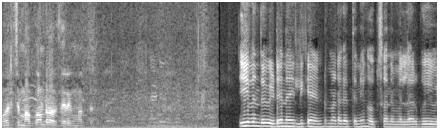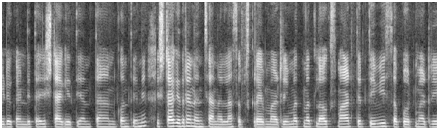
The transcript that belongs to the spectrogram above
ಮುಚ್ಚಿ ಮಕ್ಕೊಂಡ್ರು ಅವ್ರು ತಿರುಗಿ ಮತ್ತೆ. ಈ ಒಂದು ವಿಡಿಯೋನ ಇಲ್ಲಿಗೆ ಎಂಡ್ ಮಾಡಕತ್ತೀನಿ. ಹೋಪ್ಸೋ ನಿಮ್ಮೆಲ್ಲರಿಗೂ ಈ ವಿಡಿಯೋ ಖಂಡಿತ ಇಷ್ಟ ಆಗೈತಿ ಅಂತ ಅನ್ಕೊಂತೀನಿ. ಇಷ್ಟ ಆಗಿದ್ರೆ ನನ್ನ ಚಾನಲ್ನ ಸಬ್ಸ್ಕ್ರೈಬ್ ಮಾಡಿರಿ. ಮತ್ತು ಮತ್ತೆ ಲಾಗ್ಸ್ ಮಾಡ್ತಿರ್ತೀವಿ. ಸಪೋರ್ಟ್ ಮಾಡಿರಿ.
